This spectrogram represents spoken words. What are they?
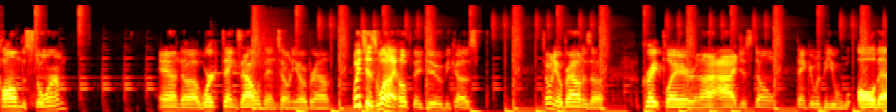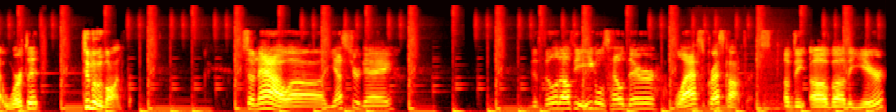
calm the storm and uh, work things out with Antonio Brown, which is what I hope they do because Antonio Brown is a great player, and I, I just don't think it would be all that worth it to move on. So now, uh, yesterday, the Philadelphia Eagles held their last press conference. of the of uh, the year,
